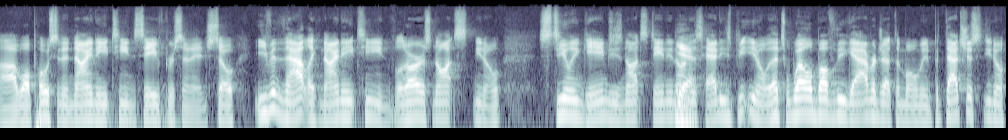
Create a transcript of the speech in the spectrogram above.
uh, while posting a 918 save percentage. So even that, like 918, Vladar is not you know stealing games. He's not standing on Yeah. his head. He's you know that's well above league average at the moment. But that's just you know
